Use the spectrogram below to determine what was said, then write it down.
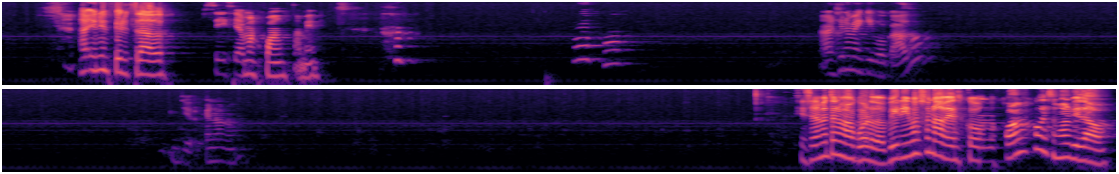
Hay un infiltrado. Sí, se llama Juan también. A ver si no me he equivocado. Yo creo que no, no. Sinceramente no me acuerdo. Vinimos una vez con Juanjo y se me ha olvidado.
